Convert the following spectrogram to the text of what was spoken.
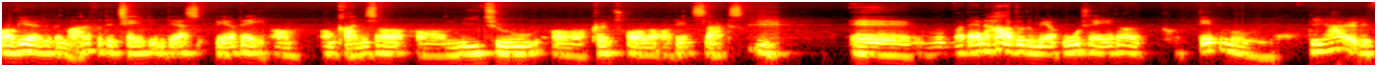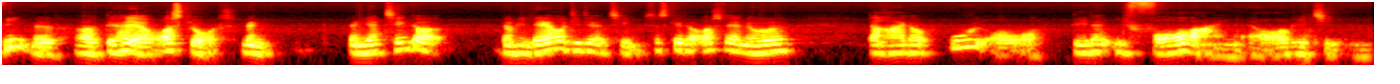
påvirkede det meget, for det talte i deres hverdag om, om grænser og MeToo og kønsroller og den slags. Mm. Øh, hvordan har du det med at bruge teateret på den måde? Det har jeg det fint med, og det har jeg jo også gjort. Men, men jeg tænker, når vi laver de der ting, så skal det også være noget, der rækker ud over det, der i forvejen er oppe i tiden.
